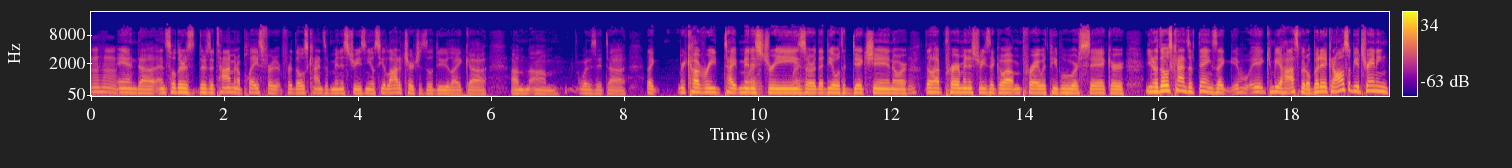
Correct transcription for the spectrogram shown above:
Mhm. And uh, and so there's there's a time and a place for for those kinds of ministries, and you'll see a lot of churches they'll do like uh, um um what is it uh like recovery type ministries or that deal with addiction or they'll have prayer ministries that go out and pray with people who are sick or you know those kinds of things like it, it can be a hospital but it can also be a training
